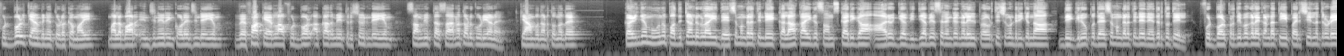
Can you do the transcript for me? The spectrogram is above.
ഫുട്ബോൾ ക്യാമ്പിന് തുടക്കമായി. മലബാർ എഞ്ചിനീയറിംഗ് കോളേജിന്റെയും വെഫ കേരള ഫുട്ബോൾ അക്കാദമി തൃശൂരിന്റെയും സംയുക്ത സഹകരണത്തോടു കൂടിയാണ് ക്യാമ്പ് നടത്തുന്നത്. കഴിഞ്ഞ മൂന്ന് പതിറ്റാണ്ടുകളായി ദേശമംഗലത്തിന്റെ കലാകായിക സാംസ്കാരിക ആരോഗ്യ വിദ്യാഭ്യാസ രംഗങ്ങളിൽ പ്രവർത്തിച്ചുകൊണ്ടിരിക്കുന്ന ദി ഗ്രൂപ്പ് ദേശമംഗലത്തിന്റെ നേതൃത്വത്തിൽ ഫുട്ബോൾ പ്രതിഭകളെ കണ്ടെത്തി പരിശീലനത്തിലൂടെ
